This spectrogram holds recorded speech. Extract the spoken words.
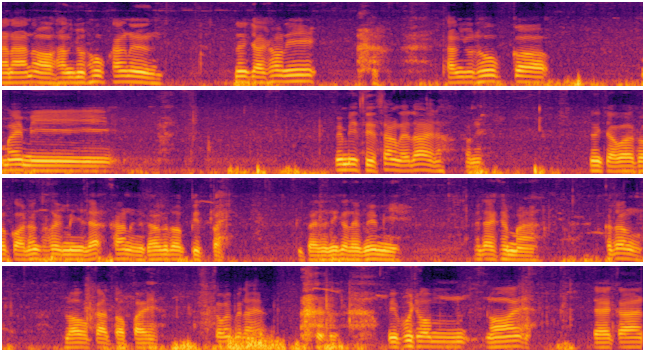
นานๆออกทาง YouTube ครั้งหนึ่ง เนื่องจากช่องนี้ ทาง YouTube ก็ไม่มี ไม่มีสิทธิ์สร้างรายได้นะตอนนี้ เนื่องจากว่าตัวก่อนนั้นเคยมีแล้วครั้งหนึ่งแล้วก็โดนปิดไป ปิดไปตอนนี้ก็เลยไม่มีไม่ได้ขึ้นมา ก็ต้องรอโอกาสต่อไป ก็ไม่เป็นไรมีผู้ชมน้อย แต่การ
